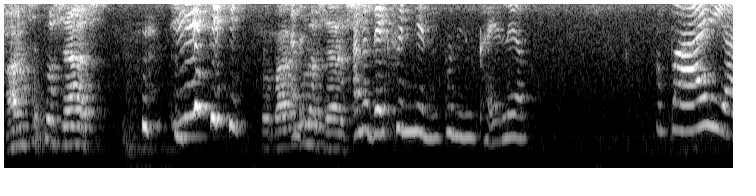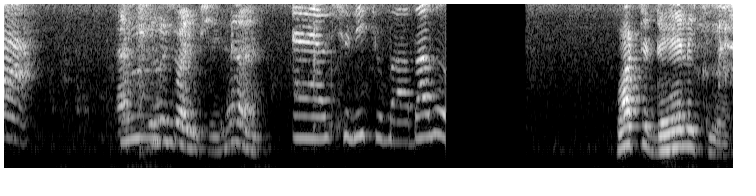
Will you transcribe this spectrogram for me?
সে তো শেষ। তো বাকিগুলো শেষ। আমি দেখবেন যে কোনদিন খাইলে। পাইয়া অ্যাকচুয়ালি সোয়াইনছি হ্যাঁ। শুনেছো বাবা গো। হোয়াট ডেলিসিয়াস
